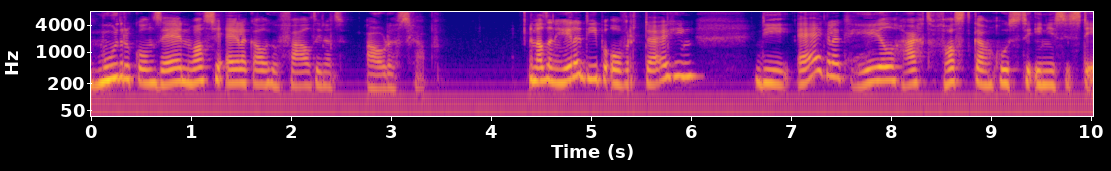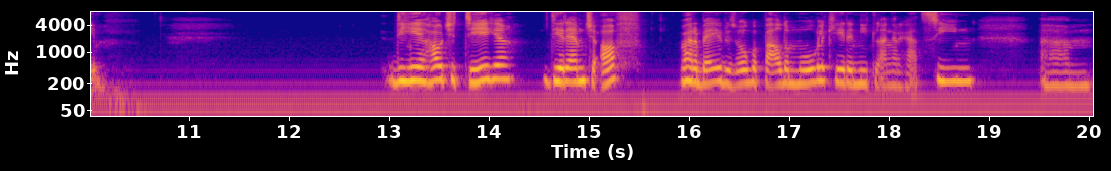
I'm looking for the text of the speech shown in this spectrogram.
100% moeder kon zijn, was je eigenlijk al gefaald in het ouderschap. En dat is een hele diepe overtuiging die eigenlijk heel hard vast kan roesten in je systeem. Die houdt je tegen, die remt je af, waarbij je dus ook bepaalde mogelijkheden niet langer gaat zien. Um,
